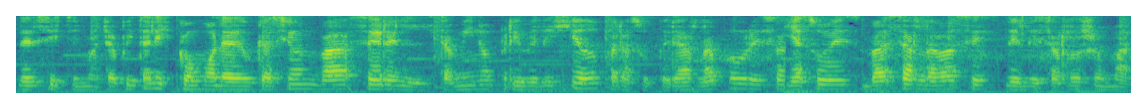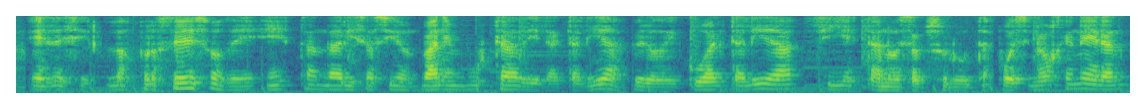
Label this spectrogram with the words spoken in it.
del sistema capitalista, como la educación va a ser el camino privilegiado para superar la pobreza y a su vez va a ser la base del desarrollo humano. Es decir, los procesos de estandarización van en busca de la calidad, pero de cuál calidad si esta no es absoluta, pues no generan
